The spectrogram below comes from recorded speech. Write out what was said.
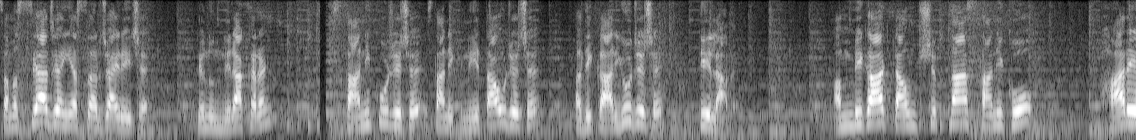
સમસ્યા જે અહીંયા સર્જાઈ રહી છે, તેનું નિરાકરણ સ્થાનિકો જે છે, સ્થાનિક નેતાઓ જે છે, અધિકારીઓ જે છે, તે લાવે. અંબિકા ટાઉનશીપના સ્થાનિકો ભારે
